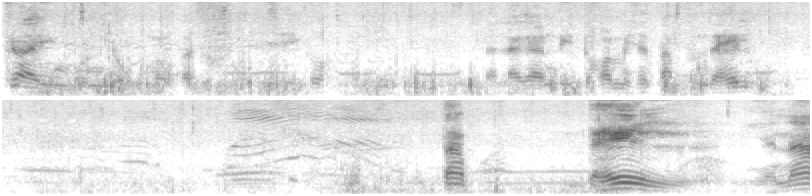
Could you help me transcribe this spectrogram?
Kaing bundok mga kasi ko. Talagang dito kami sa top dahil. Top dahil. Yan na.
